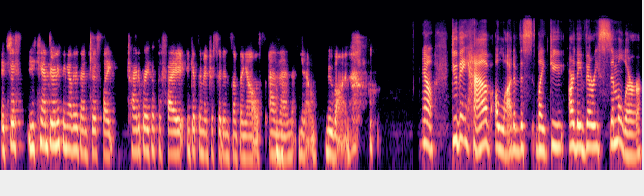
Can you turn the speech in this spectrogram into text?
It's just, you can't do anything other than just like try to break up the fight and get them interested in something else and mm-hmm. then, you know, move on. now, do they have a lot of this? Like, do you, are they very similar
